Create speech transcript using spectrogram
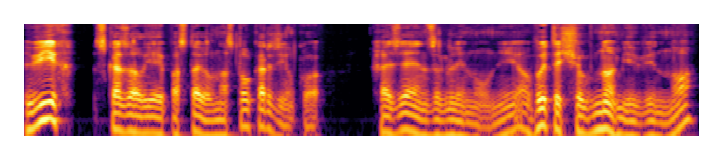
«Вих!» — сказал я и поставил на стол корзинку. Хозяин заглянул в нее, вытащил гномье вино,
